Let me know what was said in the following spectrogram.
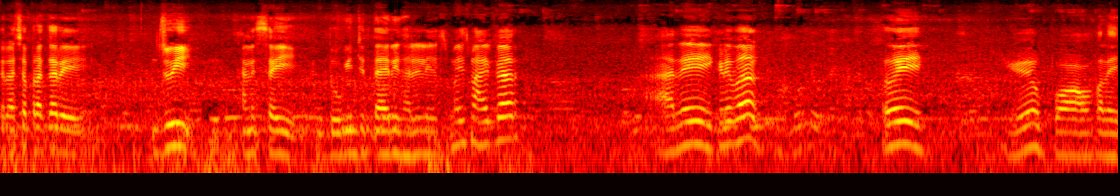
तर अशा प्रकारे जुई आणि सई दोघींची तयारी झालेली आहे. स्माईल स्माईल कर अरे इकडे बघ. ओय. बापरे.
